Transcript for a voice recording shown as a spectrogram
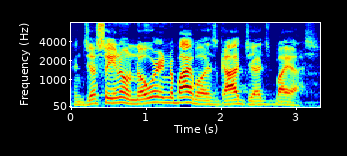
And just so you know, nowhere in the Bible is God judged by us.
